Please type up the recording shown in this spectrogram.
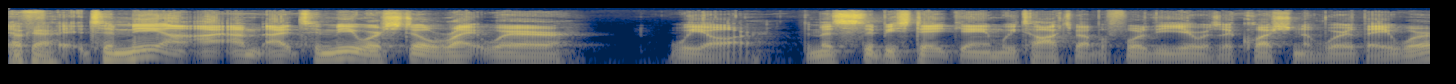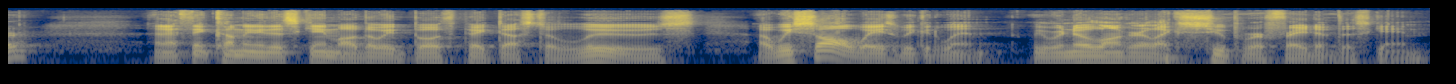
If, Okay. To me, I, I, I, to me, we're still right where we are. The Mississippi State game we talked about before the year was a question of where they were, and I think coming to this game, although we both picked us to lose, uh, we saw ways we could win. We were no longer like super afraid of this game.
